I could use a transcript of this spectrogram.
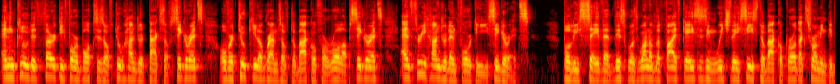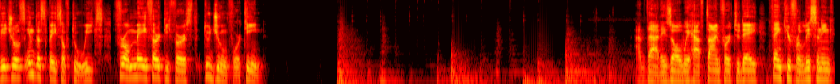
and included 34 boxes of 200 packs of cigarettes, over 2 kilograms of tobacco for roll-up cigarettes, and 340 e-cigarettes. Police say that this was one of the five cases in which they seized tobacco products from individuals in the space of two weeks, from May 31st to June 14. And that is all we have time for today. Thank you for listening.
